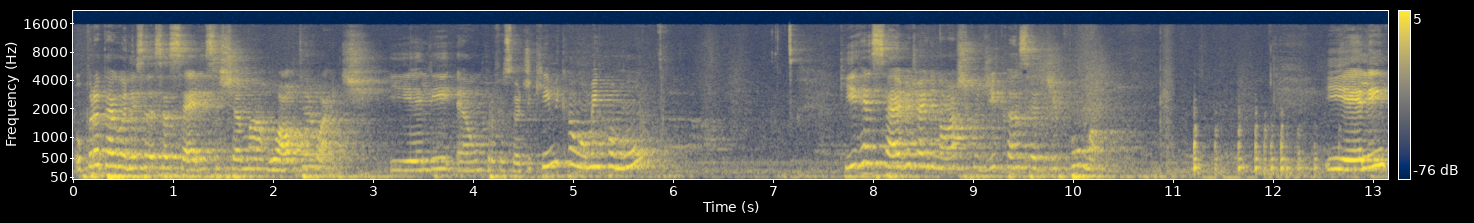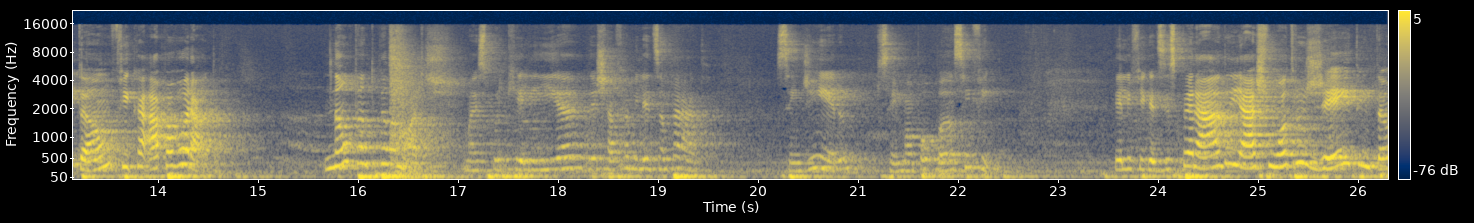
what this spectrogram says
O protagonista dessa série se chama Walter White e ele é um professor de química, um homem comum que recebe o diagnóstico de câncer de pulmão. E ele então fica apavorado. Não tanto pela morte, mas porque ele ia deixar a família desamparada. sem dinheiro, sem uma poupança, enfim. Ele fica desesperado e acha um outro jeito então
